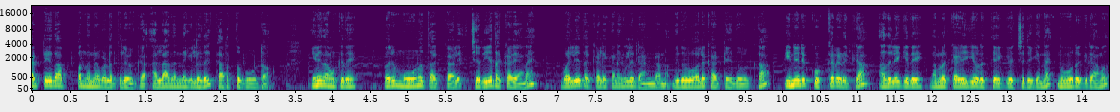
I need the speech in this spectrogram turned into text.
കട്ട് ചെയ്ത് അപ്പം തന്നെ വെള്ളത്തിൽ വെക്കുക. അല്ലാന്നുണ്ടെങ്കിൽ ഇത് കറുത്ത് പോകട്ടോ ഇനി നമുക്കിത് ഒരു മൂന്ന് തക്കാളി ചെറിയ തക്കാളിയാണ് വലിയ തക്കാളിക്കാണെങ്കിൽ രണ്ടെണ്ണം. ഇതുപോലെ കട്ട് ചെയ്ത് വെക്കുക. ഇനി ഒരു കുക്കർ എടുക്കുക. അതിലേക്ക് ഇതേ നമ്മൾ കഴുകി വൃത്തിയാക്കി വെച്ചിരിക്കുന്ന നൂറ് ഗ്രാം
